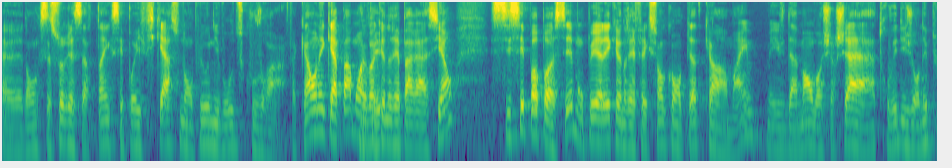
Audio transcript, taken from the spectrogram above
Euh, donc, c'est sûr et certain que ce n'est pas efficace non plus au niveau du couvreur. Fait quand on est capable, on évoque une réparation. Si c'est pas possible, on peut y aller avec une réflexion complète quand même. Mais évidemment, on va chercher à, à trouver des journées plus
